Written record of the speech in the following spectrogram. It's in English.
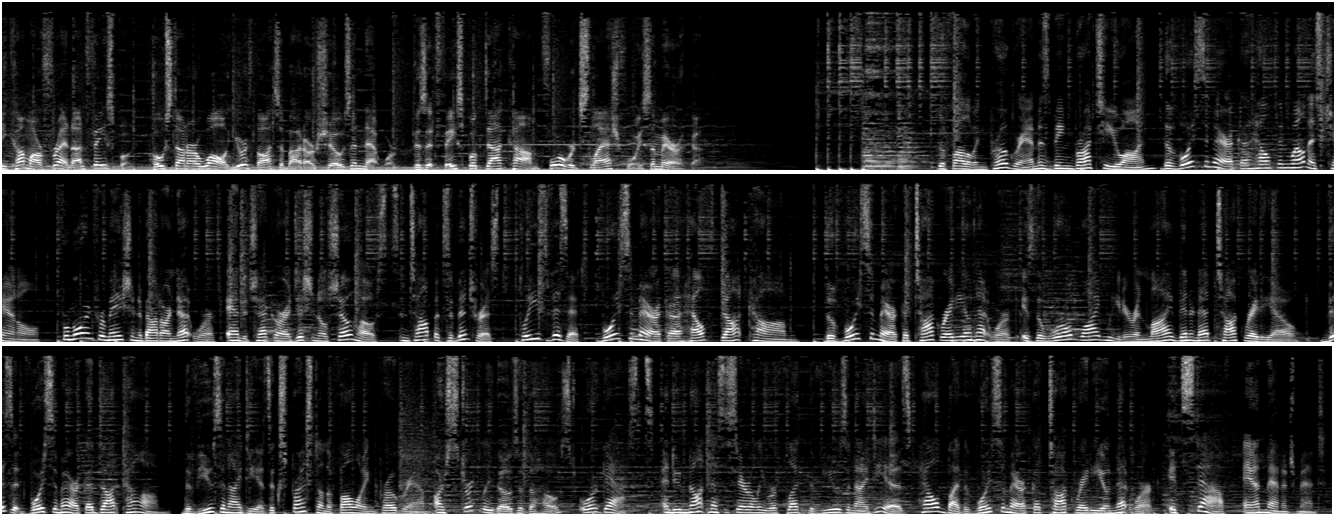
Become our friend on Facebook. Post on our wall your thoughts about our shows and network. Visit facebook.com forward slash voice America. The following program is being brought to you on the Voice America Health and Wellness Channel. For more information about our network and to check our additional show hosts and topics of interest, please visit voiceamericahealth.com. The Voice America Talk Radio Network is the worldwide leader in live Internet talk radio. Visit voiceamerica.com. The views and ideas expressed on the following program are strictly those of the host or guests and do not necessarily reflect the views and ideas held by the Voice America Talk Radio Network, its staff, and management.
